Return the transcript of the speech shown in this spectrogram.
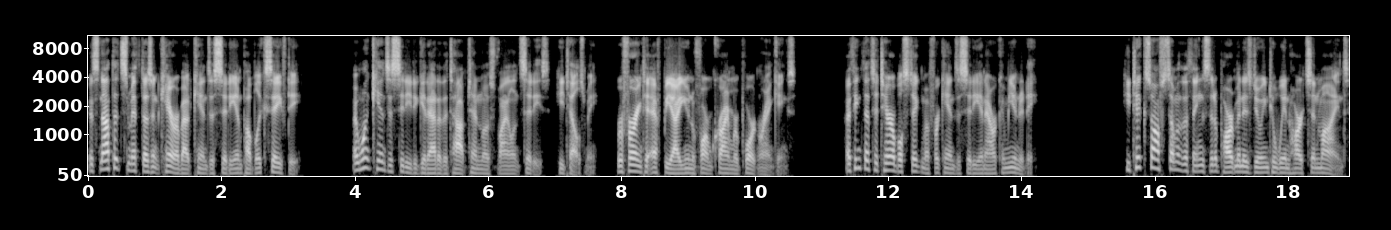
It's not that Smith doesn't care about Kansas City and public safety. I want Kansas City to get out of the top 10 most violent cities, he tells me, referring to FBI Uniform Crime Report rankings. I think that's a terrible stigma for Kansas City and our community. He ticks off some of the things the department is doing to win hearts and minds,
